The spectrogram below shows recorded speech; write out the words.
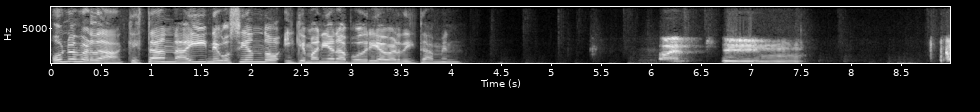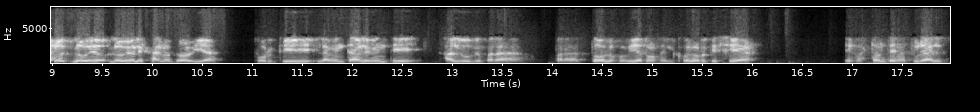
o no es verdad que están ahí negociando y que mañana podría haber dictamen? A ver, eh, lo veo, lo veo lejano todavía, porque lamentablemente algo que para, para todos los gobiernos, del color que sea, es bastante natural,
